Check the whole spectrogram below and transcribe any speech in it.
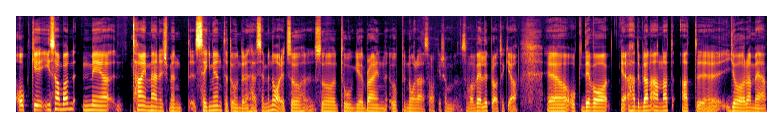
och eh, i samband med time management-segmentet under det här seminariet så, så tog Brian upp några saker som, som var väldigt bra tycker jag. Eh, och det var, jag hade bland annat att eh, göra med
